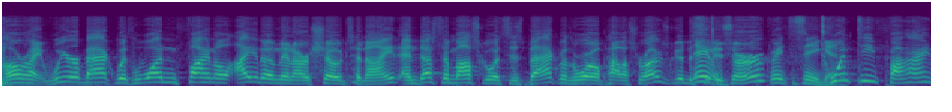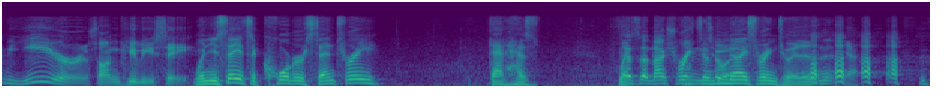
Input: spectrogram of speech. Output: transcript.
All right, we're back with one final item in our show tonight, and Dustin Moskowitz is back with Royal Palace Rugs. Good to see you, sir. great to see you again. 25 years on QVC. When you say it's a quarter century, that has Has a nice ring to a it. nice ring to it, isn't it? Yeah.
